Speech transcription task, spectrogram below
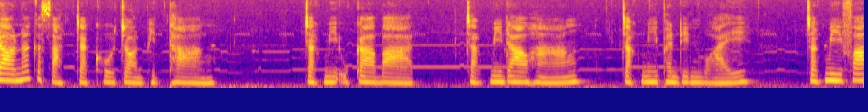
ดาวนักษัตริย์จะโคจรผิดทางจักมีอุกาบาตจักมีดาวหางจักมีแผ่นดินไหวจักมีฟ้า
